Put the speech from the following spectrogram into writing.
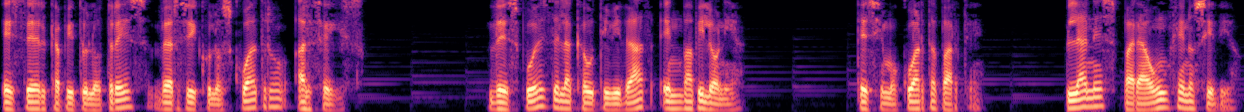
Esther capítulo 3 versículos 4 al 6. Después de la cautividad en Babilonia. Decimocuarta parte. Planes para un genocidio.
